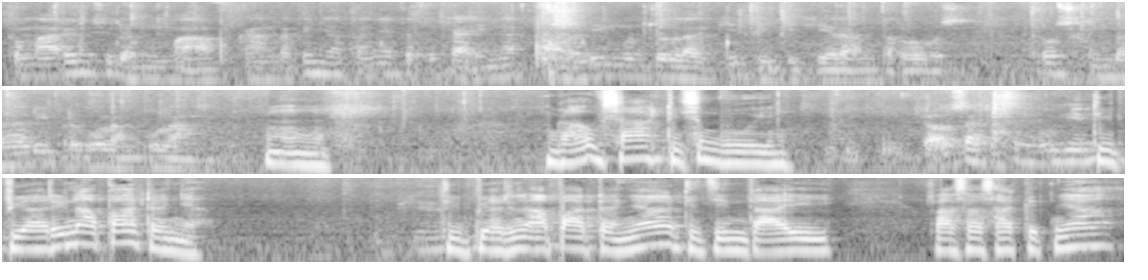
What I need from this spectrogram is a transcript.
kemarin sudah memaafkan, tapi nyatanya ketika ingat kembali muncul lagi di pikiran terus, terus kembali berulang-ulang. Mm. Nggak usah disembuhin, Gak usah disembuhin. dibiarin apa adanya. Biar- Dibiarin apa adanya, dicintai rasa sakitnya,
